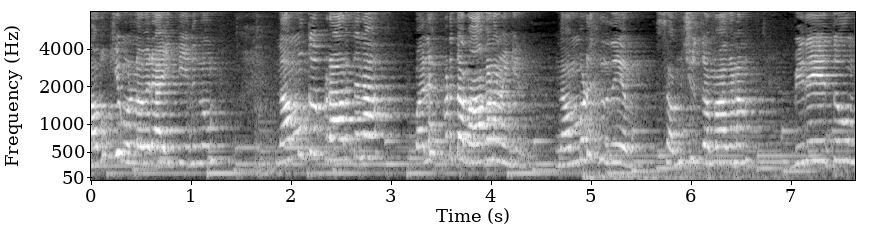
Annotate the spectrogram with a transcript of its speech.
സൗഖ്യമുള്ളവരായിത്തീരുന്നു. നമുക്ക് പ്രാർത്ഥന ഫലപ്രദമാകണമെങ്കിൽ നമ്മുടെ ഹൃദയം സംശുദ്ധമാകണം. വിധേയത്വവും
